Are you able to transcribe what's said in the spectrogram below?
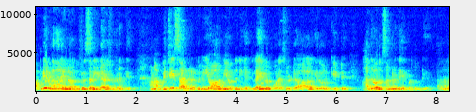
அப்படியே நடந்தாலும் என்ன வந்து பெருசா நீங்க டேமேஜ் பண்ண முடியாது. ஆனா விஜய் சார்ன்ற பெரிய ஆளுமையை வந்து நீங்க லைவ்ல போறேன்னு சொல்லிட்டு ஆளாளுக்கு ஏதோ ஒரு கேட்டு அது அவருக்கு சங்கடத்தை ஏற்படுத்த முடியாது. அதனால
